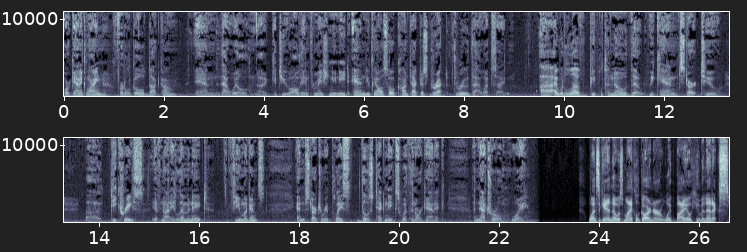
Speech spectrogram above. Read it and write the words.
organic line, fertilgold.com, and that will uh, get you all the information you need. And you can also contact us direct through that website. Uh, I would love people to know that we can start to uh, decrease, if not eliminate, fumigants and start to replace those techniques with an organic, a natural way. Once again, that was Michael Gardner with Bio Huma Netics.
